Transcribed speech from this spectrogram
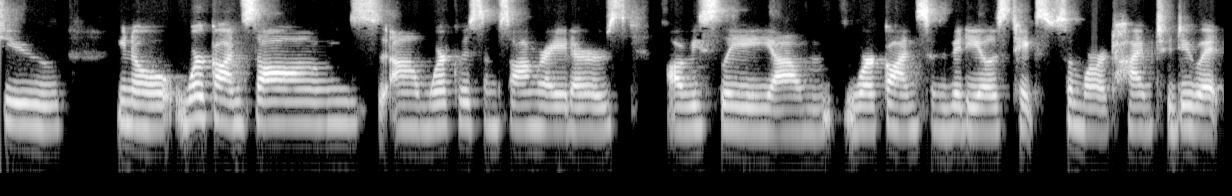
to you know work on songs um, work with some songwriters. Obviously um, work on some videos takes some more time to do it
